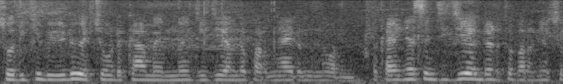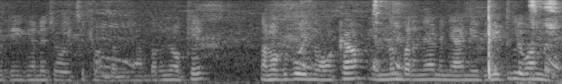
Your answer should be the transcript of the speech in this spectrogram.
ശ്രുതിക്ക് വീട് വെച്ചു കൊടുക്കാമെന്ന് ജിജി അന്ന് പറഞ്ഞായിരുന്നു എന്ന് പറഞ്ഞു. അപ്പോൾ കഴിഞ്ഞ ദിവസം ജിജി എന്റെ അടുത്ത് പറഞ്ഞു ശ്രുതി ഇങ്ങനെ ചോദിച്ചിട്ടുണ്ടെന്ന്. ഞാൻ പറഞ്ഞു ഓക്കെ നമുക്ക് പോയി നോക്കാം എന്നും പറഞ്ഞാണ് ഞാൻ ഈ വീട്ടിൽ വന്നത്.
